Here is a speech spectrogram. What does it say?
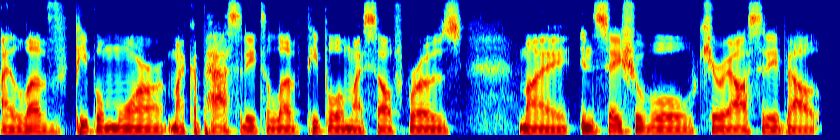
I love people more. My capacity to love people and myself grows my insatiable curiosity about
